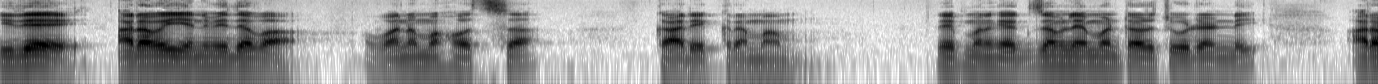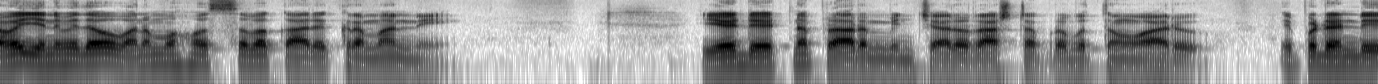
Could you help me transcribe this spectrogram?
ఇదే అరవై ఎనిమిదవ వన మహోత్సవ కార్యక్రమం. రేపు మనకి ఎగ్జామ్లు ఏమంటారు చూడండి. అరవై ఎనిమిదవ వన మహోత్సవ కార్యక్రమాన్ని ఏ డేట్న ప్రారంభించారు రాష్ట్ర ప్రభుత్వం వారు. ఇప్పుడండి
